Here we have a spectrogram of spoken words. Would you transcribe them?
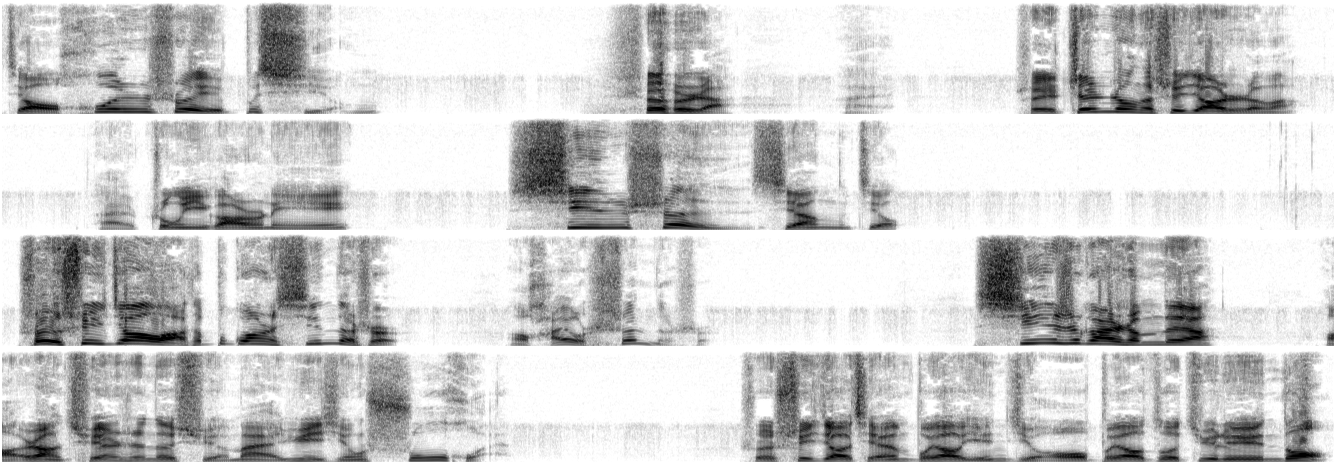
叫昏睡不醒，是不是啊？哎，所以真正的睡觉是什么？哎，中医告诉你，心肾相交。所以睡觉啊，它不光是心的事儿，啊，还有肾的事儿。心是干什么的呀？啊，让全身的血脉运行舒缓。所以睡觉前不要饮酒，不要做剧烈运动，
